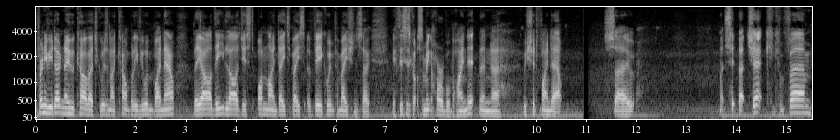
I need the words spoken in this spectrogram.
For any of you who don't know who Car Vertical is, and I can't believe you wouldn't by now, they are the largest online database of vehicle information. So if this has got something horrible behind it, then uh, we should find out. So let's hit that check, confirm,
